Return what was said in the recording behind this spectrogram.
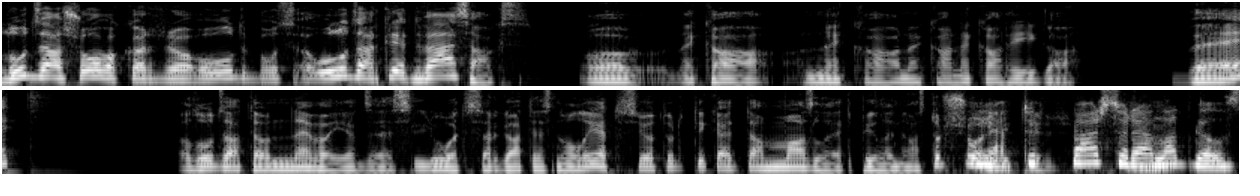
Ludzā šovakar Uldi būs, Ludzā ir krietni vēsāks nekā, nekā, nekā, nekā Rīgā. Bet Lūdzā tev nevajadzēs ļoti sargāties no lietus, jo tur tikai tā mazliet pilinās. Tur tur ir pārsvarā mm. Latvijas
